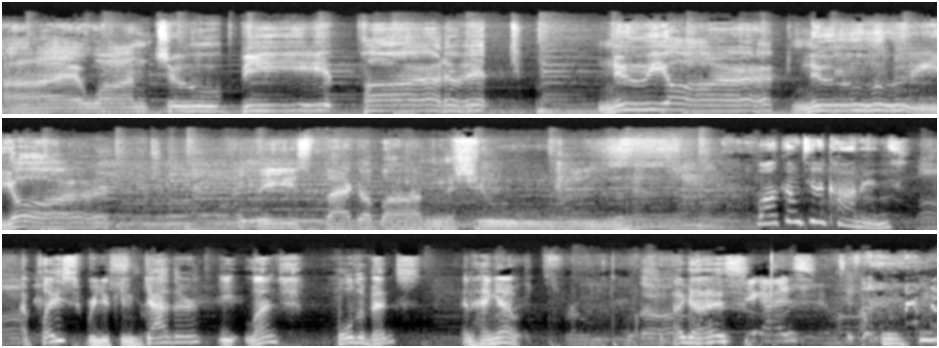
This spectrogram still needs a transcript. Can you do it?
I want to be a part of it. New York, New York. These vagabond shoes. Welcome to the Commons. A place where you can gather, eat lunch, hold events, and hang out. Hi, guys. Hey guys. New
